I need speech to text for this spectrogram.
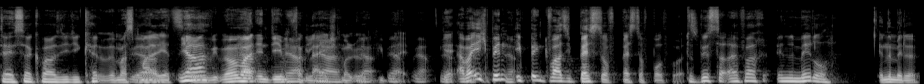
Der ist ja quasi die Kette. Wenn man es ja. mal jetzt ja, wenn man ja, mal in dem Vergleich mal irgendwie bleibt. Aber ich bin, ich bin quasi best of, best of both Du worlds. bist da einfach in the middle. In the middle.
